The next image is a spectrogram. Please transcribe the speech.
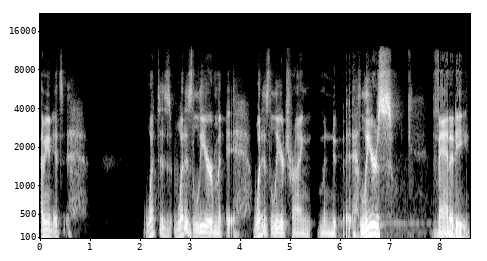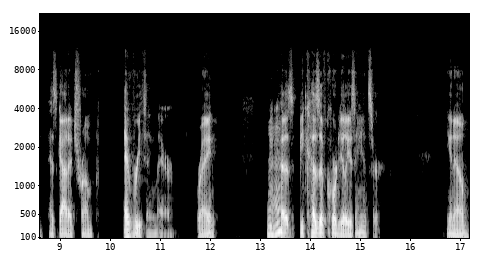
I mean, it's what does what is Lear what is Lear trying Lear's vanity has got to trump everything there, right? Mm-hmm. Because because of Cordelia's answer. You know?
